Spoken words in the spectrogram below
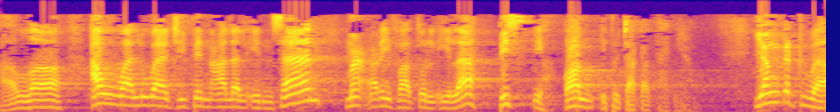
Allah. Awal wajibin alal insan ma'rifatul ilah bistihqan itu catatannya. Yang kedua,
